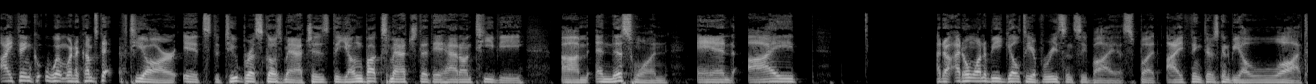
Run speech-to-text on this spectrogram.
I think when when it comes to FTR, it's the two Briscoes matches, the Young Bucks match that they had on TV, um, and this one. And I I don't, I don't want to be guilty of recency bias, but I think there's going to be a lot,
